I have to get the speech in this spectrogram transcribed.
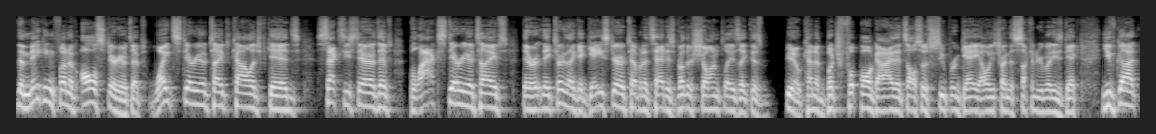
the making fun of all stereotypes, white stereotypes, college kids, sexy stereotypes, black stereotypes. They're, they turn like a gay stereotype on its head. His brother Shawn plays like this, you know, kind of butch football guy that's also super gay, always trying to suck everybody's dick. You've got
